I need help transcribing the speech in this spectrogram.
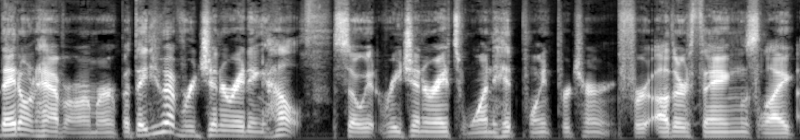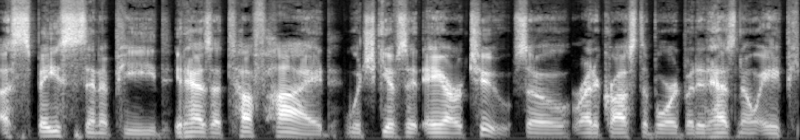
they don't have armor, but they do have regenerating health. So it regenerates one hit point per turn. For other things like a space centipede, it has a tough hide, which gives it AR2. So right across the board, but it has no AP.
